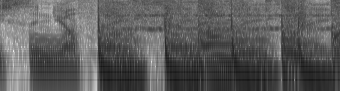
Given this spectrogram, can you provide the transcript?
Face in your face.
